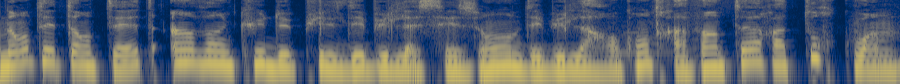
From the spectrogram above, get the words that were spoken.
Nantes est en tête, invaincu depuis le début de la saison. Début de la rencontre à 20h à Tourcoing.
